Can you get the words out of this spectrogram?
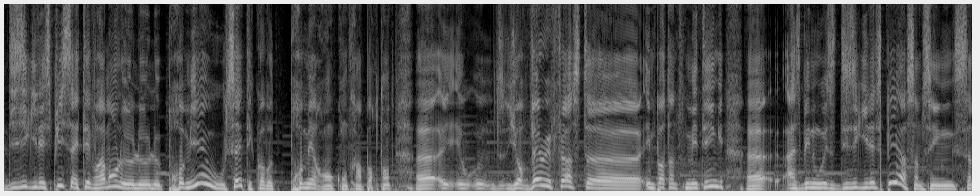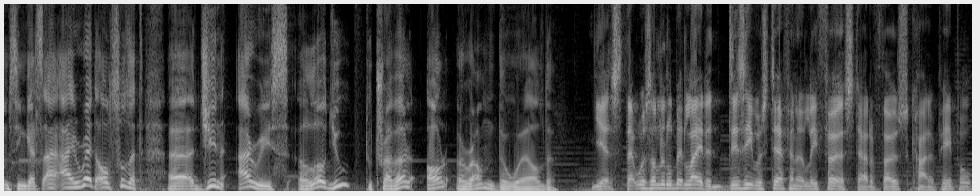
Dizzy Gillespie, ça a été vraiment le, le- le premier ou ça a été quoi votre première rencontre importante? Your very first uh, important meeting uh, has been with Dizzy Gillespie or something something else. I, I read also that uh, Gene Harris allowed you to travel all around the world. Yes, that was a little bit later. Dizzy was definitely first out of those kind of people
